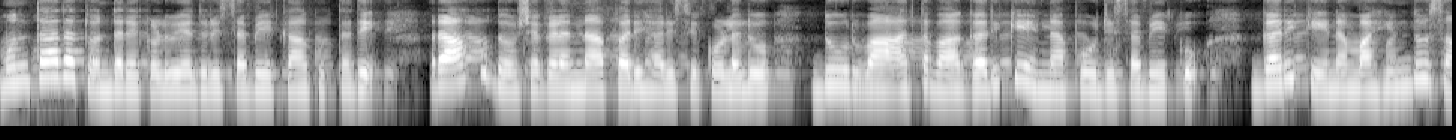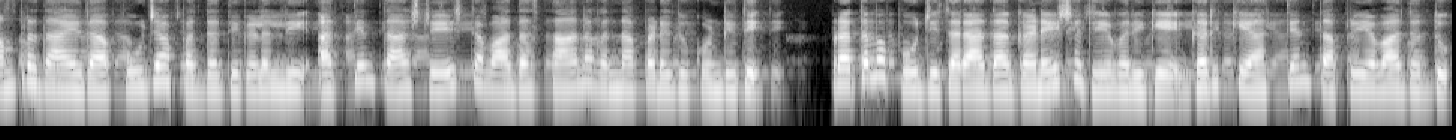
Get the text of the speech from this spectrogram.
ಮುಂತಾದ ತೊಂದರೆಗಳು ಎದುರಿಸಬೇಕಾಗುತ್ತದೆ. ರಾಹು ದೋಷಗಳನ್ನು ಪರಿಹರಿಸಿಕೊಳ್ಳಲು ದೂರ್ವ ಅಥವಾ ಗರಿಕೆಯನ್ನು ಪೂಜಿಸಬೇಕು. ಗರಿಕೆ ನಮ್ಮ ಹಿಂದೂ ಸಂಪ್ರದಾಯದ ಪೂಜಾ ಪದ್ಧತಿಗಳಲ್ಲಿ ಅತ್ಯಂತ ಶ್ರೇಷ್ಠವಾದ ಸ್ಥಾನವನ್ನು ಪಡೆದುಕೊಂಡಿದೆ. ಪ್ರಥಮ ಪೂಜಿತರಾದ ಗಣೇಶ ದೇವರಿಗೆ ಗರಿಕೆ ಅತ್ಯಂತ ಪ್ರಿಯವಾದದ್ದು.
